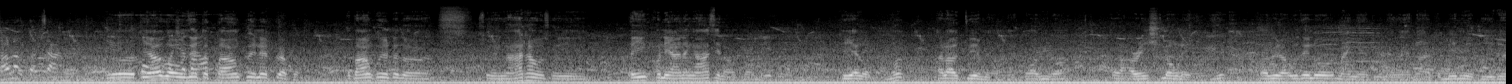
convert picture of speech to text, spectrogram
တော့လောက်တော့ကြာတယ်ဟိုတရားကောင်ဦးစင်းတစ်ပေါင်းခွင်းနဲ့တွက်ပေါ့တစ်ပေါင်းခွင်းတော့ဆိုရင်9000ဆိုရင်သိန်း950လောက်ပေါ့တရားကောင်ပေါ့နော်အဲ့လောက်ကျွေးမယ်တော့ပြီးတော့ဟို arrange လုပ်နေတယ်တော့ပြီးတော့ဦးစင်းတို့နိုင်ငံပြည်နိုင်ငံသားတမင်းတွေပြည်တွေ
